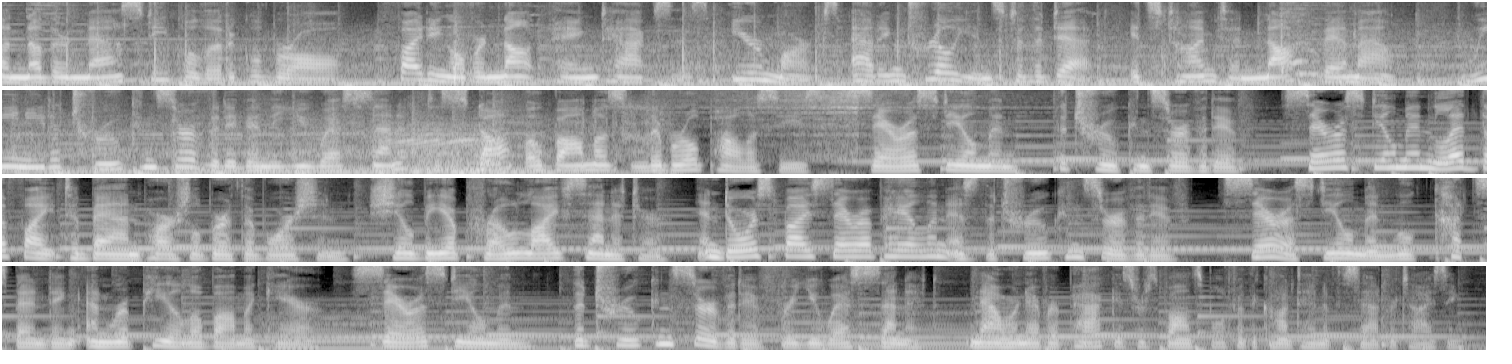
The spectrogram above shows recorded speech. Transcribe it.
Another nasty political brawl, fighting over not paying taxes, earmarks, adding trillions to the debt. It's time to knock them out. We need a true conservative in the U.S. Senate to stop Obama's liberal policies. Sarah Steelman, the true conservative. Sarah Steelman led the fight to ban partial birth abortion. She'll be a pro life senator, endorsed by Sarah Palin as the true conservative. Sarah Steelman will cut spending and repeal Obamacare. Sarah Steelman, the true conservative for U.S. Senate. Now or Never PAC is responsible for the content of this advertising.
